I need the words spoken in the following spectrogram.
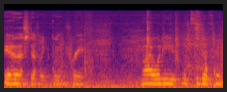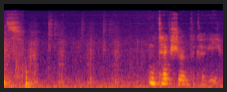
Yeah, that's definitely gluten free. Why? What do you? What's the difference? The texture of the cookie.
